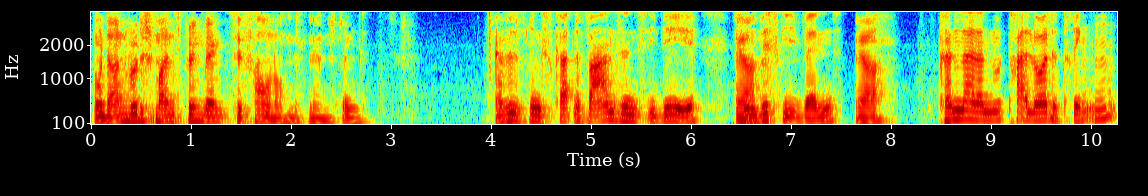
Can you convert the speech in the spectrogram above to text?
und dann würde ich meinen Springbank CV noch mitnehmen. stimmt. Ich habe übrigens gerade eine Wahnsinnsidee für Ja. ein Whisky-Event. Ja. können leider nur drei Leute trinken,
